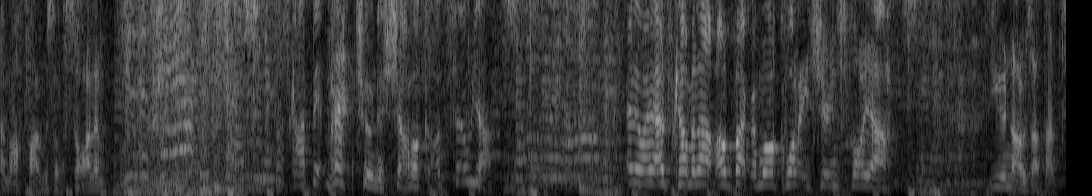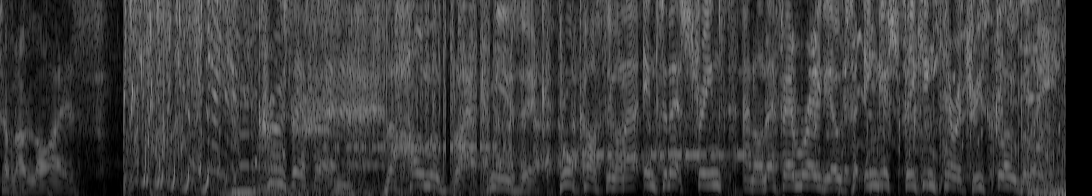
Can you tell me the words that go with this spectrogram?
And my phone was on silent. Just got a bit mad during the show, i got to tell ya. Anyway, that's coming up. I'm back with more quality tunes for you. You knows I don't tell no lies. Cruise FM, the home of black music, broadcasting on our internet streams and on FM radio to English speaking territories globally.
